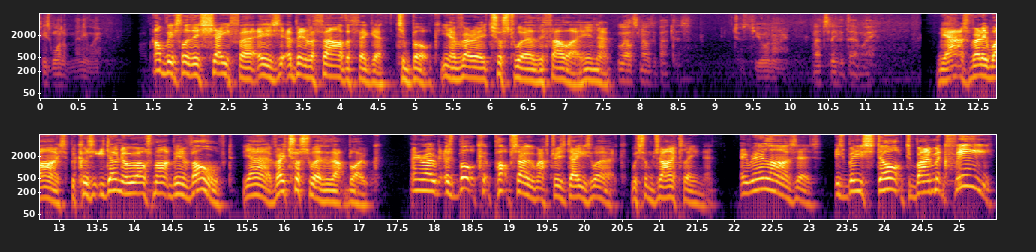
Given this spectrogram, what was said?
He's one of them anyway. Obviously, this Schaefer is a bit of a father figure to Book. You know, very trustworthy fella, you know. Who else knows about this? Just you and I. Let's leave it that way. Yeah, that's very wise because you don't know who else might be involved. Yeah, very trustworthy, that bloke. Anyway, as Book pops home after his day's work with some dry cleaning, he realises he's been stalked by McFee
